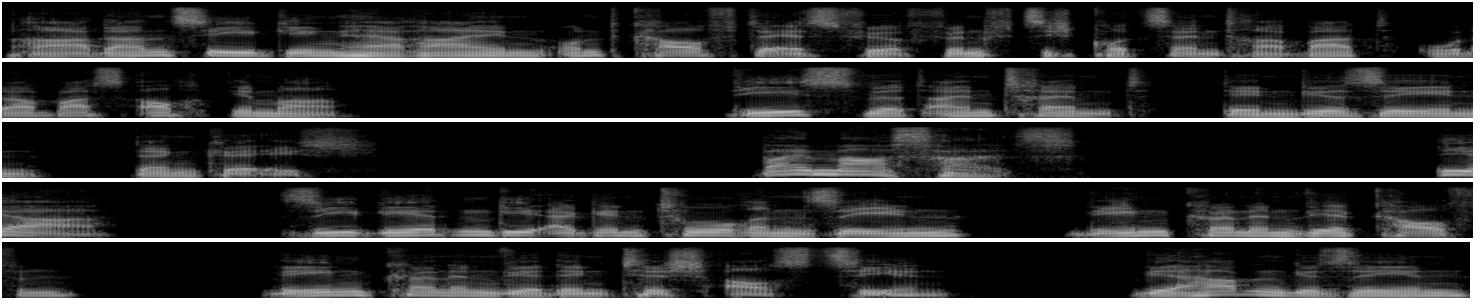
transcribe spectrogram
Radanzi ging herein und kaufte es für 50% Rabatt oder was auch immer. Dies wird ein Trend, den wir sehen, denke ich. Bei Marshals. Ja. Sie werden die Agenturen sehen, wen können wir kaufen? Wen können wir den Tisch ausziehen? Wir haben gesehen,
